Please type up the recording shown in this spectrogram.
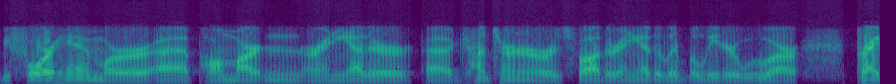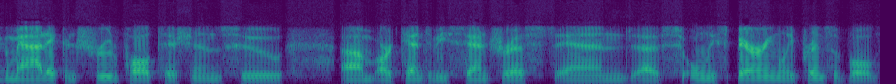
before him or uh, Paul Martin or any other uh, John Turner or his father, any other Liberal leader who are pragmatic and shrewd politicians who um, are tend to be centrist and uh, only sparingly principled.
